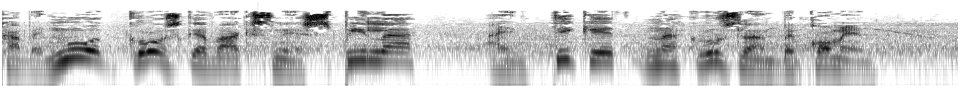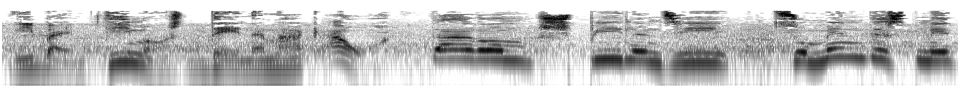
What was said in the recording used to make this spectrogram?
haben nur großgewachsene Spieler ein Ticket nach Russland bekommen. Wie beim Team aus Dänemark auch. Darum spielen sie zumindest mit,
